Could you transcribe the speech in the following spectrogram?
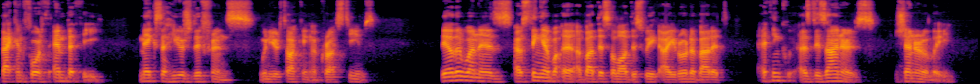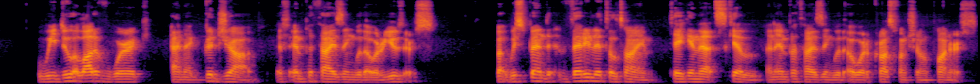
back and forth empathy makes a huge difference when you're talking across teams. The other one is I was thinking about, uh, about this a lot this week. I wrote about it. I think as designers, generally, we do a lot of work and a good job of empathizing with our users. But we spend very little time taking that skill and empathizing with our cross functional partners.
